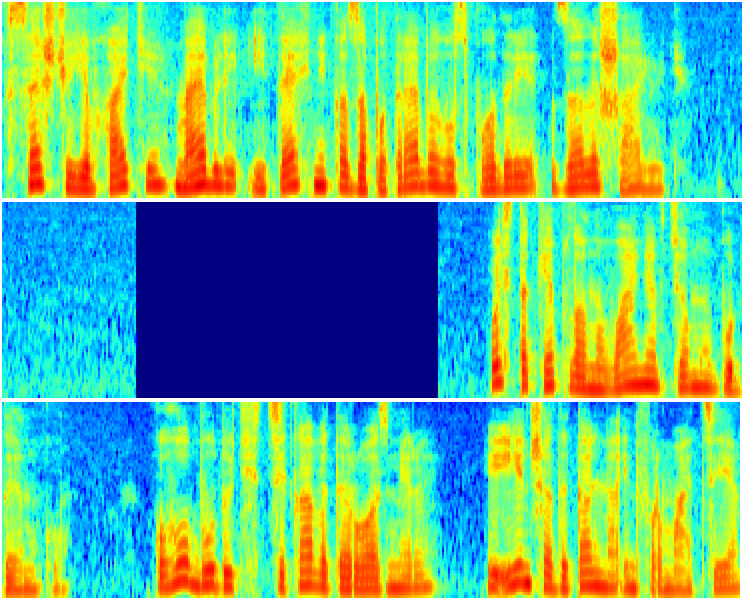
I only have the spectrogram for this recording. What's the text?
Все, що є в хаті, меблі і техніка за потреби господарі залишають. Ось таке планування в цьому будинку. Кого будуть цікавити розміри і інша детальна інформація,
